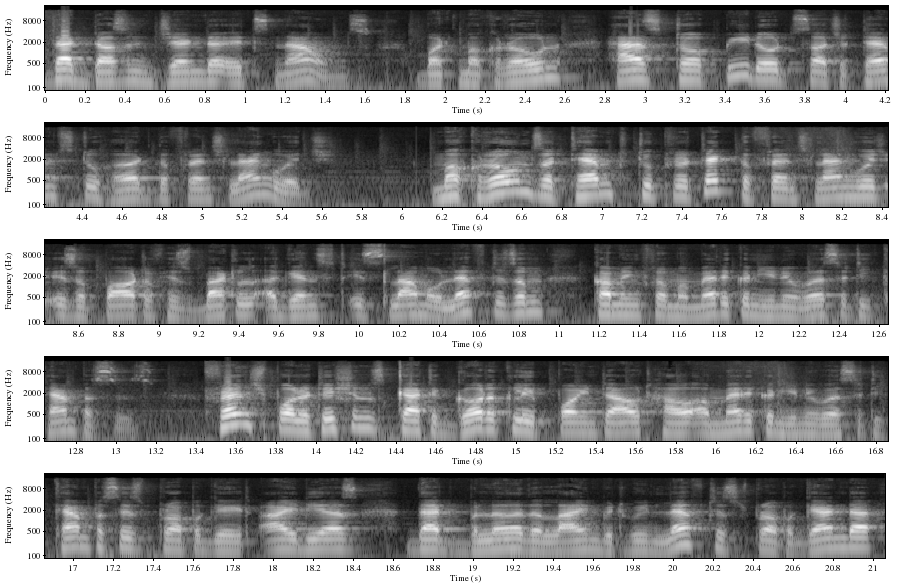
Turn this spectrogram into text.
that doesn't gender its nouns, but Macron has torpedoed such attempts to hurt the French language. Macron's attempt to protect the French language is a part of his battle against Islamo-leftism coming from American university campuses. French politicians categorically point out how American university campuses propagate ideas that blur the line between leftist propaganda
